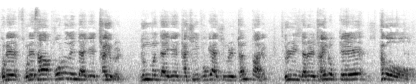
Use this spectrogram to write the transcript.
보내, 보내사 포로된 자에게 자유를 눈먼 자에게 다시 보게 하심을 전파하려 눌린 자를 자유롭게 하고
